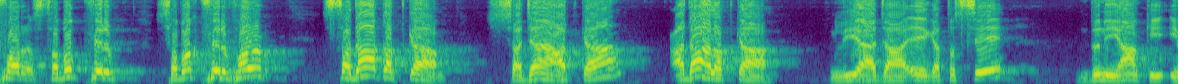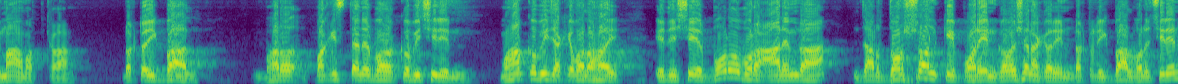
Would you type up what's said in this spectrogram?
ফর সবক ফির সবক ফির ফর सदाकत का सजात का अदालत का लिया जाएगा तुझसे দুনিয়া কি ইমামত কা ডক্টর ইকবাল ভারত পাকিস্তানের বড় কবি ছিলেন মহাকবি যাকে বলা হয় এদেশের বড় বড় আলেমরা যার দর্শনকে পড়েন গবেষণা করেন ডক্টর ইকবাল বলেছিলেন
